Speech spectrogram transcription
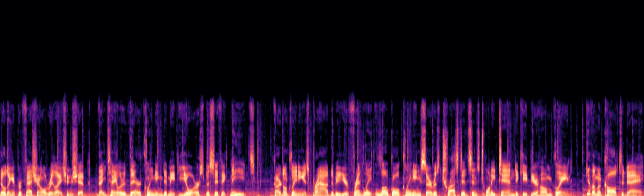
Building a professional relationship, they tailor their cleaning to meet your specific needs. Cardinal Cleaning is proud to be your friendly, local cleaning service trusted since 2010 to keep your home clean. Give them a call today,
